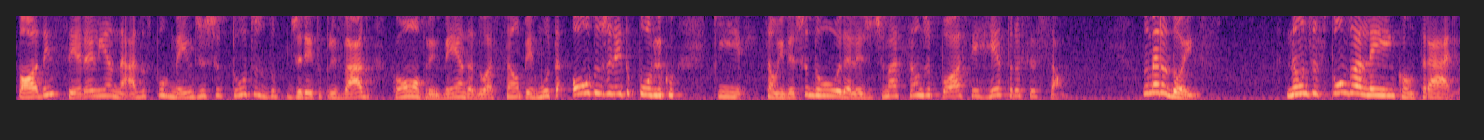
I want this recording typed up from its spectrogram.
podem ser alienados por meio de institutos do direito privado, compra e venda, doação, permuta ou do direito público, que são investidura, legitimação de posse e retrocessão. Número 2. Não dispondo a lei em contrário,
